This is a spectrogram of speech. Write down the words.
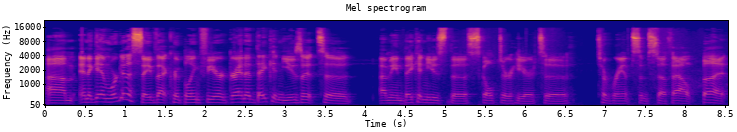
Um, and again, we're going to save that Crippling Fear. Granted, they can use it to I mean, they can use the sculptor here to to ramp some stuff out, but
